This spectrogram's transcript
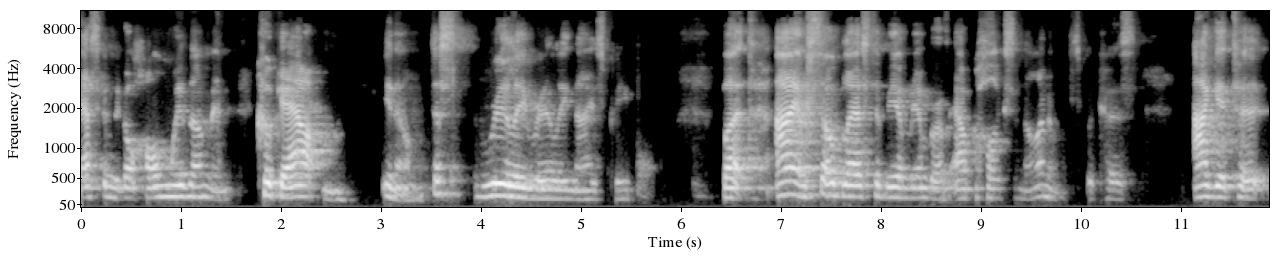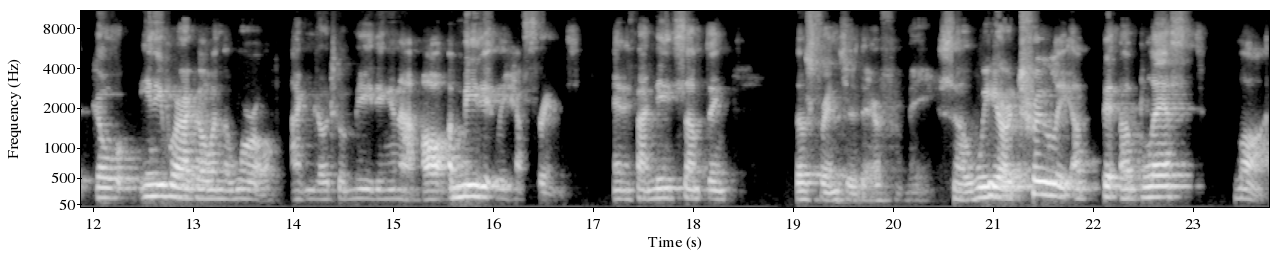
ask them to go home with them and cook out and you know, just really, really nice people. But I am so blessed to be a member of Alcoholics Anonymous because I get to go anywhere I go in the world. I can go to a meeting and I immediately have friends. And if I need something, those friends are there for me. So we are truly a, bit, a blessed lot.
